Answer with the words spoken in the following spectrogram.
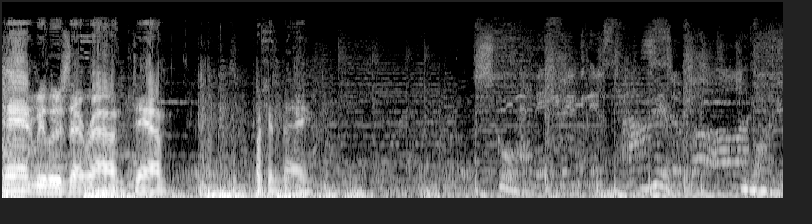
And we lose that round. Damn. Fucking Mei. Score zero to one.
